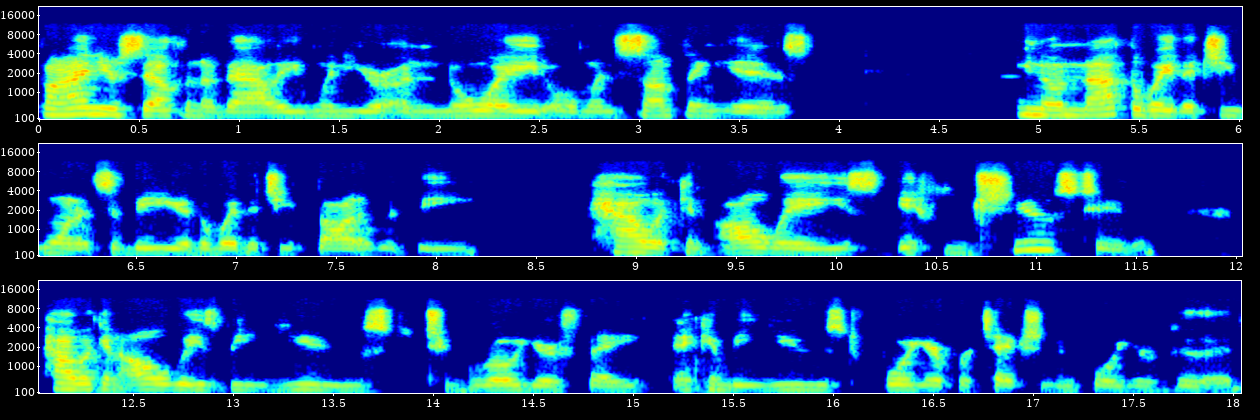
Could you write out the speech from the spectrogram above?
find yourself in a valley when you're annoyed or when something is you know not the way that you want it to be or the way that you thought it would be how it can always if you choose to how it can always be used to grow your faith and can be used for your protection and for your good,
